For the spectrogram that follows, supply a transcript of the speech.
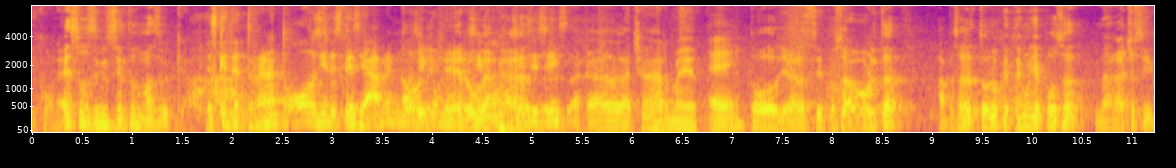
y con eso así me siento más de que, ah, Es que te truenan todo, sientes que, se abren, ¿no? todo Así como. ligero, Simón, acá, sí, sí, sí. acá agacharme, Ey. todo, llegar así, o sea, ahorita, a pesar de todo lo que tengo, ya puedo, o sea, me agacho así,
